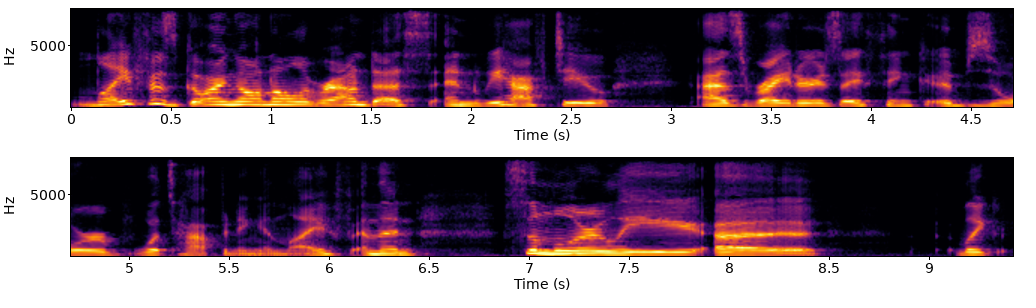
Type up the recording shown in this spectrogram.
life is going on all around us, and we have to, as writers, I think, absorb what's happening in life. And then similarly, uh, like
